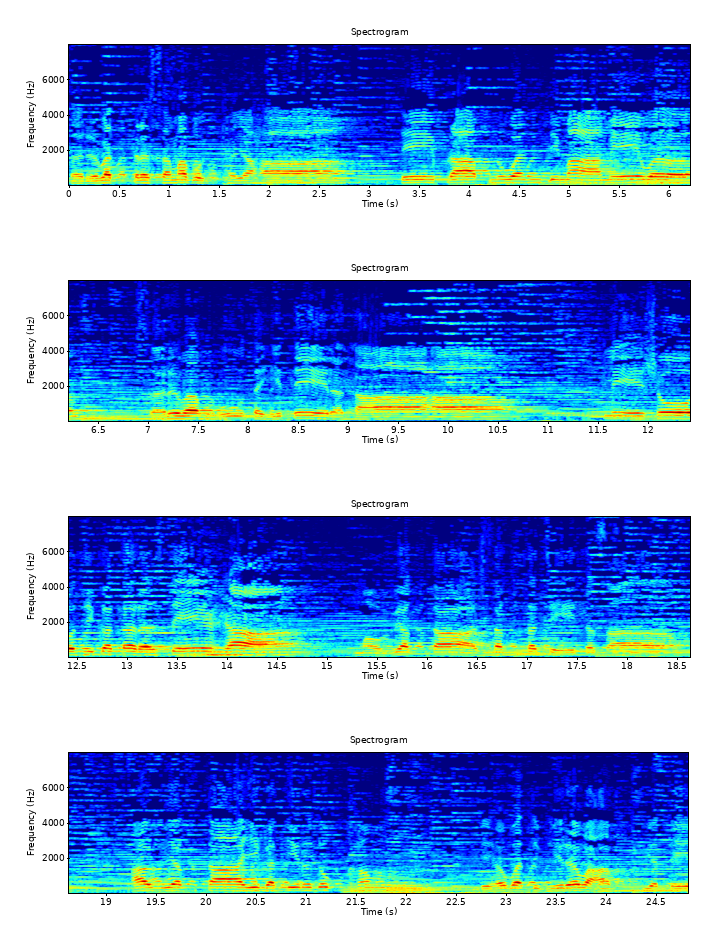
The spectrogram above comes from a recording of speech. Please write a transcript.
सर्वत्र समबुद्धयः। ते प्राप्नुवन्ति मामेव सर्वभूतहिते रताः। क्लेशोऽधिकतरस्तेषामव्यक्ता सप्तचेतसा। अव्यक्ता हि गतिर्दुःखम् देहवद्भिर्वाप्यते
